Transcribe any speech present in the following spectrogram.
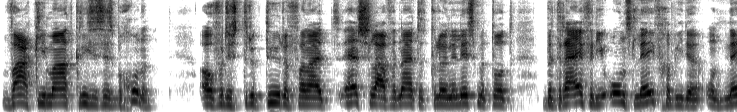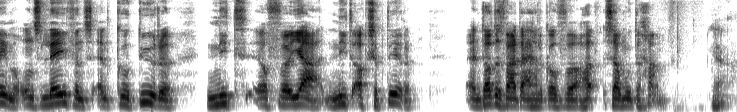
waar klimaatcrisis is begonnen. Over de structuren vanuit hè, slavernij tot kolonialisme tot bedrijven die ons leefgebieden ontnemen, ons levens en culturen niet, of, uh, ja, niet accepteren. En dat is waar het eigenlijk over zou moeten gaan. Ja,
